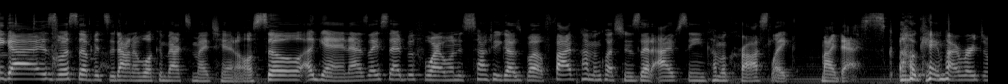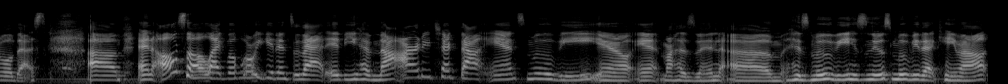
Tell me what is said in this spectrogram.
You guys, what's up? It's Adana. Welcome back to my channel. So again, as I said before, I wanted to talk to you guys about five common questions that I've seen come across like my desk okay my virtual desk um, and also like before we get into that if you have not already checked out Ant's movie you know Ant my husband um, his movie his newest movie that came out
